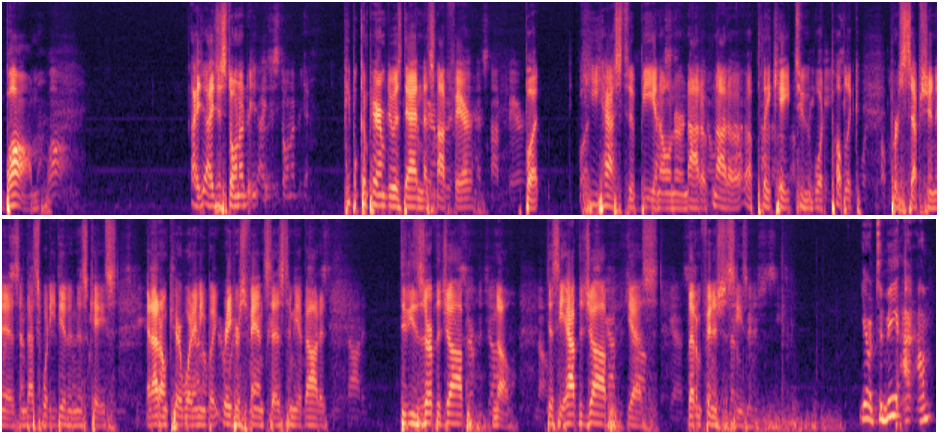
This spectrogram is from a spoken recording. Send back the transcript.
bomb. I, I just don't. Under, people compare him to his dad, and that's not fair. That's not fair. But he has to be an owner, not a not a, a, placate to what public perception is, and that's what he did in this case. And I don't care what any Raiders fan says to me about it. Did he deserve the job? No. Does he have the job? Yes. Let him finish the season. You know, to me, I, I'm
